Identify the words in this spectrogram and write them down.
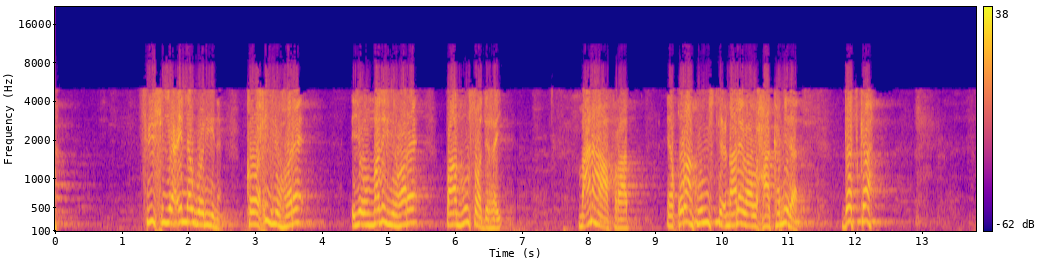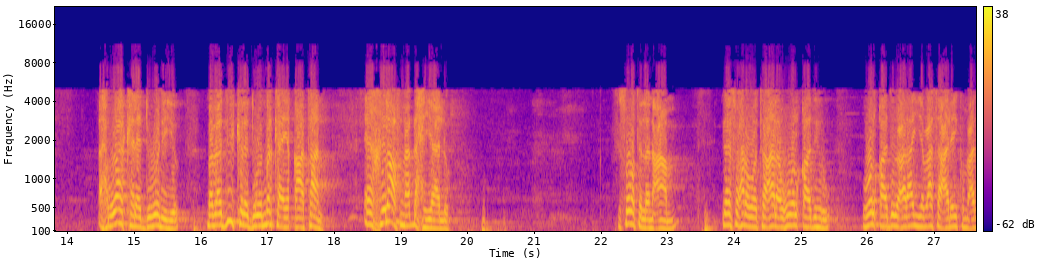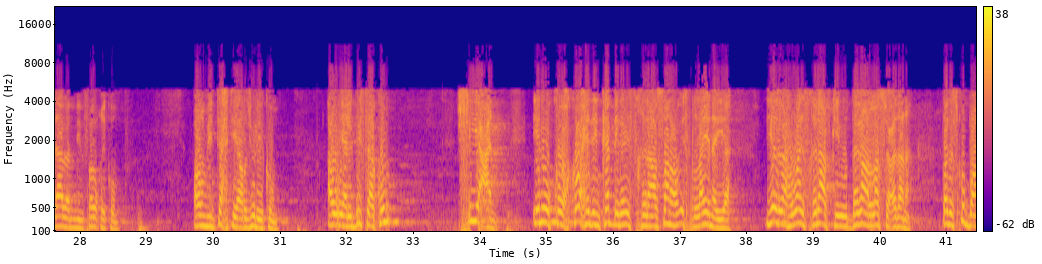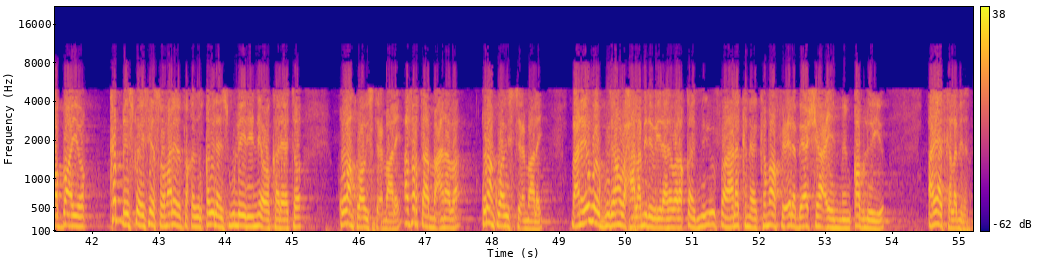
fii shiyaci lawaliina kooxihii hore iyo ummadihii hore baanu u soo diray macnaha afraad ee qur'aanku u isticmaalay baa waxaa ka mida dadka ahwaa kala duwan iyo mabaadii kala duwan marka ay qaataan ee khilaafna dhex yaallo. Fii suurati alancaam ilahi wa tacaala huwa alqaadiru huwa alqaadiru calaa an yabcasa calaykum cadaaba min fawqikum aw min taxti arjulikum aw yalbisakum shiican inuu koox koox idinka dhiga iskhilaafsan oo islaynaya iyadoo ahwaa iskhilaafkii uu dagaal la socdana dad isku baaba'ayo kadha isku haysiya soomaalida qabiilqabiil aan isugu leynayna oo kaleeto qur'aanku waa u isticmaalay afartaa macnaba qur'aanku waa u isticmaalay macnaya waa guud ahaan waxaa lamida ba yidhahdeen kamaa ficila biashaacihim min qablu iyo aayaadka lamida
